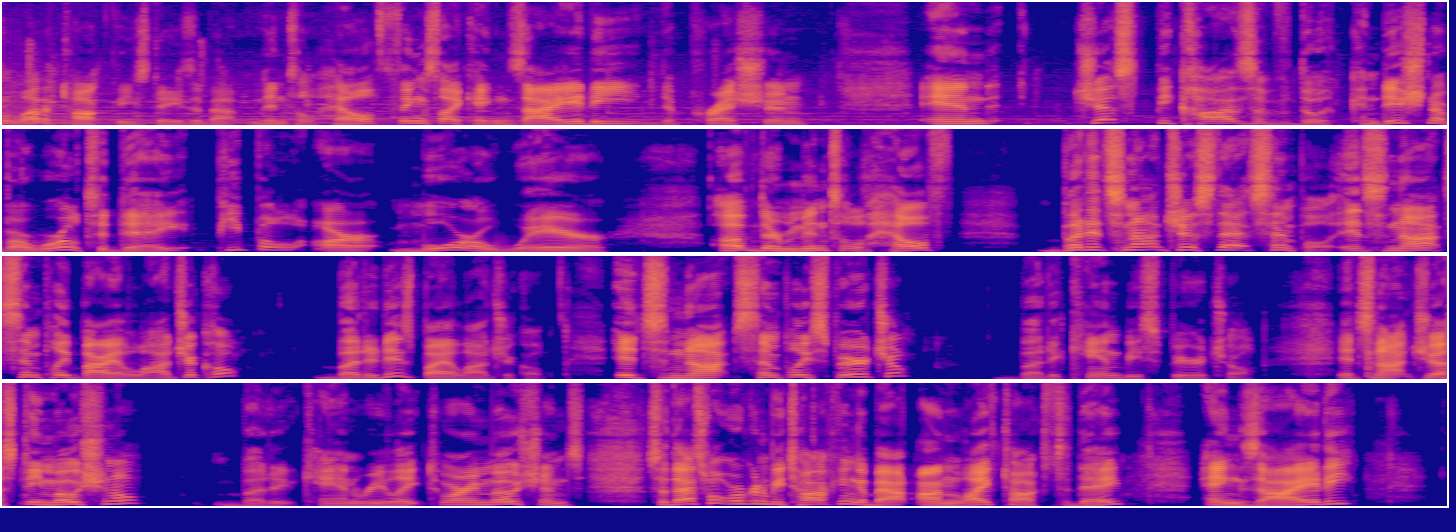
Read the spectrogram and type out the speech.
There's a lot of talk these days about mental health, things like anxiety, depression, and just because of the condition of our world today, people are more aware of their mental health, but it's not just that simple. It's not simply biological, but it is biological. It's not simply spiritual, but it can be spiritual. It's not just emotional, but it can relate to our emotions. So that's what we're going to be talking about on Life Talks today anxiety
